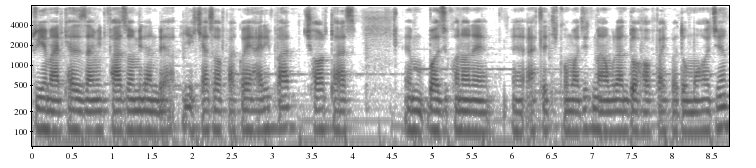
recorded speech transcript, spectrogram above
توی مرکز زمین فضا میدن به یکی از هافبک حریف بعد چهار تا از بازیکنان اتلتیکو مادرید معمولا دو هافبک و دو مهاجم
